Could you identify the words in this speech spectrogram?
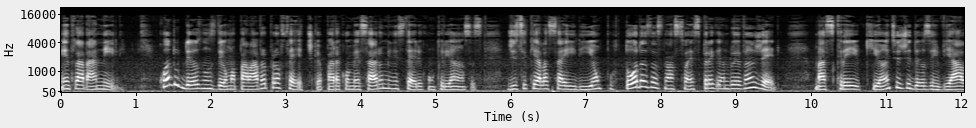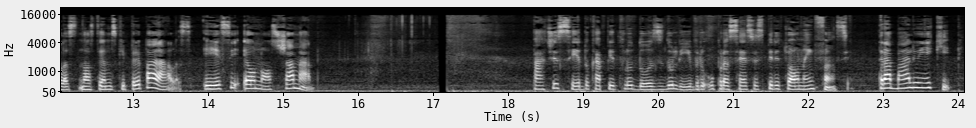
entrará nele. Quando Deus nos deu uma palavra profética para começar o ministério com crianças, disse que elas sairiam por todas as nações pregando o Evangelho. Mas creio que antes de Deus enviá-las, nós temos que prepará-las. Esse é o nosso chamado. Parte C do capítulo 12 do livro O Processo Espiritual na Infância. Trabalho em equipe.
